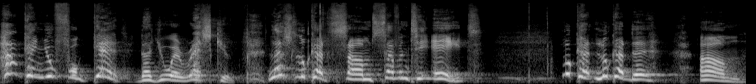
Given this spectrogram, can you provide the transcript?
How can you forget that you were rescued? Let's look at Psalm 78. Look at, look at the, um,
